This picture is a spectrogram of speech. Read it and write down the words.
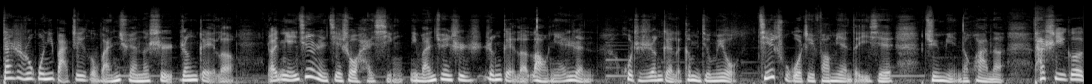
但是如果你把这个完全呢是扔给了呃年轻人接受还行，你完全是扔给了老年人，或者是扔给了根本就没有接触过这方面的一些居民的话呢，它是一个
